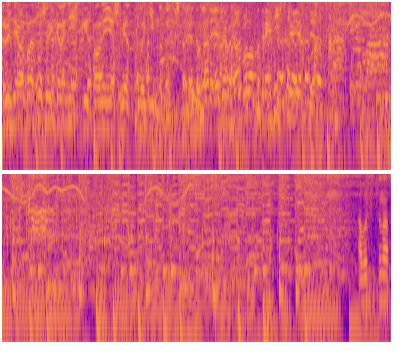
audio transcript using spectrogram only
Друзья, вы прослушали каноническое исполнение шведского гимна только что. Это, это- это была патриотическая версия. А вот тут у нас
